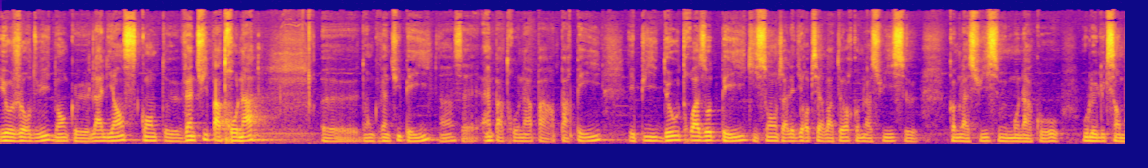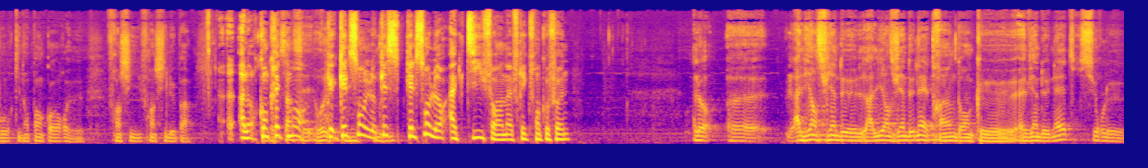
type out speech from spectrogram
Et aujourd'hui, donc euh, l'Alliance compte 28 patronats. Donc 28 pays, hein, c'est un patronat par, par pays, et puis deux ou trois autres pays qui sont, j'allais dire, observateurs comme la Suisse, comme la Suisse, Monaco ou le Luxembourg, qui n'ont pas encore euh, franchi, franchi le pas. Euh, alors concrètement, quels, sont le, mm-hmm. quels sont leurs actifs en Afrique francophone? Alors, euh, l'alliance vient de vient de naître, hein, donc elle vient de naître sur le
